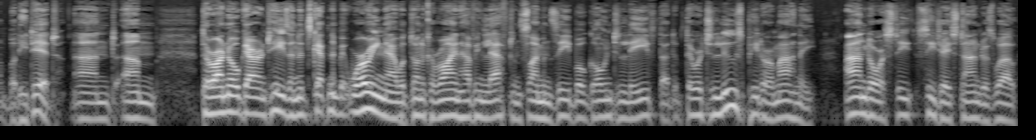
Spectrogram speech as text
But he did, and um, there are no guarantees, and it's getting a bit worrying now with Donnacha Ryan having left and Simon Zebo going to leave. That if they were to lose Peter O'Mahony and or C- CJ Stander as well,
